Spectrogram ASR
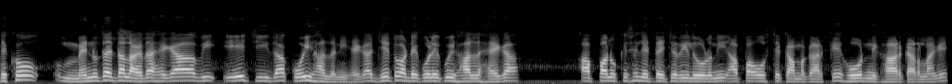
ਦੇਖੋ, ਮੈਨੂੰ ਤਾਂ ਇਦਾਂ ਲੱਗਦਾ ਹੈਗਾ ਵੀ ਇਹ ਚੀਜ਼ ਦਾ ਕੋਈ ਹੱਲ ਨਹੀਂ ਹੈਗਾ। ਜੇ ਤੁਹਾਡੇ ਕੋਲੇ ਕੋਈ ਹੱਲ ਹੈਗਾ, ਆਪਾਂ ਨੂੰ ਕਿਸੇ ਲਿਟਰੇਚਰ ਦੀ ਲੋੜ ਨਹੀਂ। ਆਪਾਂ ਉਸ ਤੇ ਕੰਮ ਕਰਕੇ ਹੋਰ ਨਿਖਾਰ ਕਰ ਲਾਂਗੇ।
